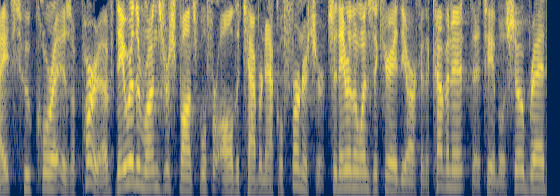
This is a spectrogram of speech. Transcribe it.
Kohathites, who Korah is a part of, they were the ones responsible for all the tabernacle furniture. So they were the ones that carried the Ark of the Covenant, the table of showbread,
